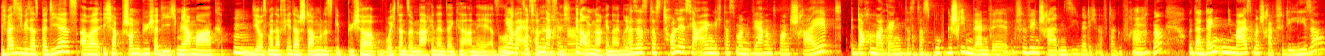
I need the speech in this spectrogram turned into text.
Ich weiß nicht, wie das bei dir ist, aber ich habe schon Bücher, die ich mehr mag, Mhm. die aus meiner Feder stammen. Und es gibt Bücher, wo ich dann so im Nachhinein denke, ah nee, also so, Ja, aber so erst toll im ist es nicht. Nachhinein. Genau, im Nachhinein. Richtig. Also das, das Tolle ist ja eigentlich, dass man während man schreibt, doch immer denkt, dass das Buch geschrieben werden will. Für wen schreiben Sie, werde ich öfter gefragt. Mhm. Ne? Und dann denken die meisten, man schreibt für die Leser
